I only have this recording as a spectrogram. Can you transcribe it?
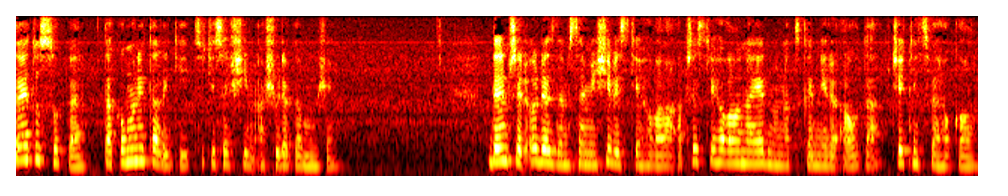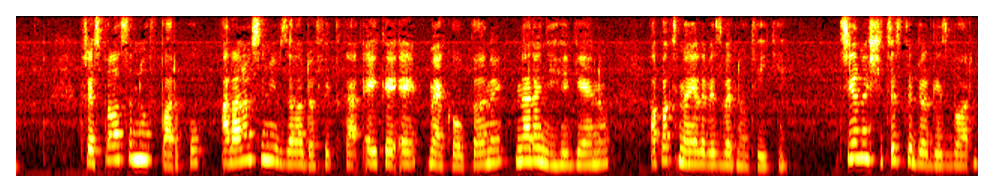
To je to super, ta komunita lidí, co ti se vším a všude pomůže. Den před odjezdem se Míši vystěhovala a přestěhovala na jednu noc ke mně do auta, včetně svého kola. Přespala se mnou v parku a ráno jsem ji vzala do fitka, a.k.a. mé koupelny, na ranní hygienu a pak jsme jeli vyzvednout jíti. Cíl naší cesty byl Gisborne,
